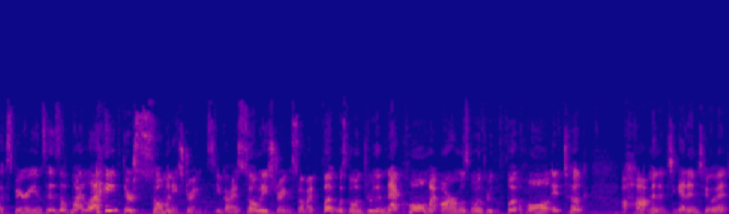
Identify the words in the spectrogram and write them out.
experiences of my life. There's so many strings, you guys, so many strings. So my foot was going through the neck hole, my arm was going through the foot hole. It took a hot minute to get into it.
